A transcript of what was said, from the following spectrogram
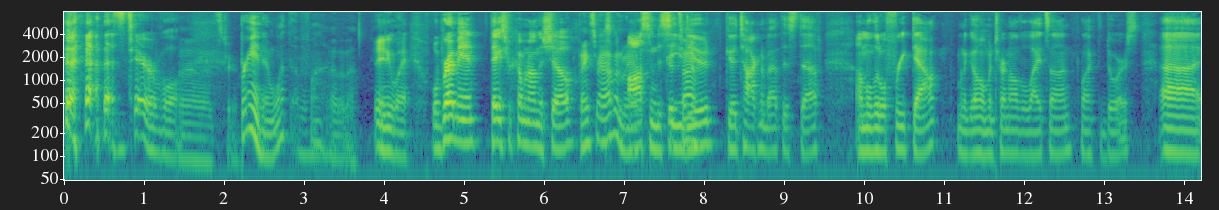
that's terrible. Uh, that's true. Brandon, what the fuck? I don't know. Anyway, well, Brett, man, thanks for coming on the show. thanks for having me. Awesome to Good see you, time. dude. Good talking about this stuff. I'm a little freaked out. I'm gonna go home and turn all the lights on, lock the doors. Uh,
